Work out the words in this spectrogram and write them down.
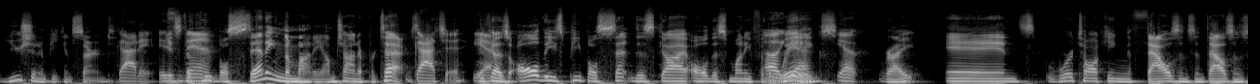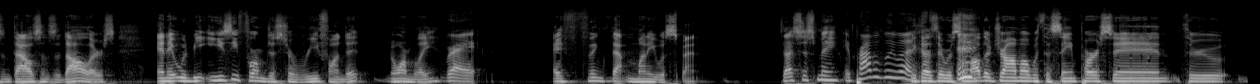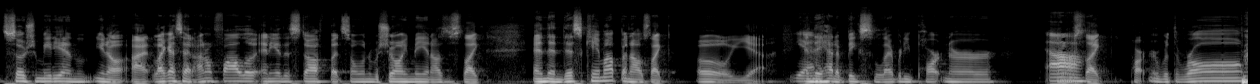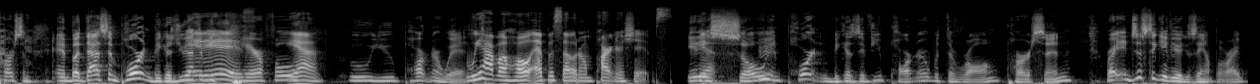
you shouldn't be concerned. got it. It's, It's the people sending the money I'm trying to protect. Gotcha. Yeah. Because all these people sent this guy all this money for the oh yeah. wigs, Yep. right? And we're talking thousands and thousands and thousands of dollars. And it would be easy for him just to refund it normally. Right. I think that money was spent. That's just me. It probably was. because there was some other drama with the same person through social media and you know i like i said i don't follow any of this stuff but someone was showing me and i was just like and then this came up and i was like oh yeah, Yeah. and they had a big celebrity partner and i Ah. was like partnered with the wrong person and but that's important because you have to be is. careful Yeah. who you partner with we have a whole episode on partnerships. It is Yeah. so important because if you partner with the wrong person, right? And just to give you an example, right?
